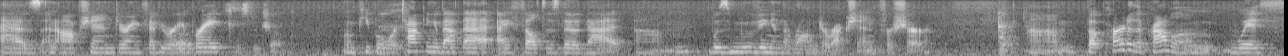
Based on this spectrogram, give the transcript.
as an option during February Oh, break, Mr. Trump. when people were talking about that, I felt as though that um, was moving in the wrong direction for sure. Um, but part of the problem with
